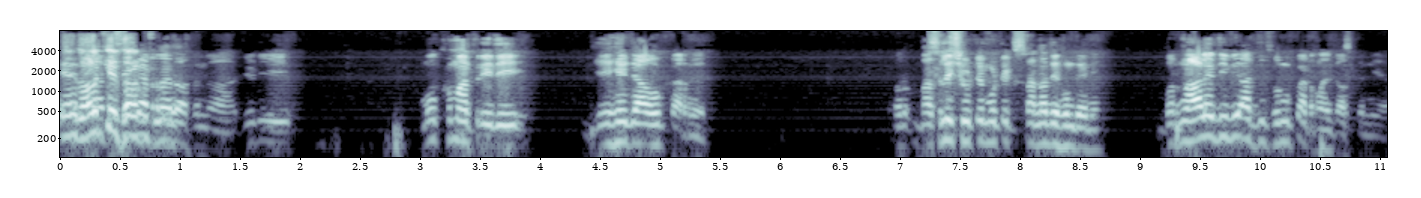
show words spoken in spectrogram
ਇਹ ਰਲ ਕੇ ਸਾਰਾ ਜਿਹੜੀ ਮੁੱਖ ਮੰਤਰੀ ਦੀ ਜਿਹੇ ਜਾ ਉਹ ਕਰ ਰਹੇ ਔਰ ਮਸਲੇ ਛੋਟੇ ਮੋਟੇ ਕਿਸਾਨਾਂ ਦੇ ਹੁੰਦੇ ਨੇ। ਬਰਨਾਲੇ ਦੀ ਵੀ ਅੱਜ ਤੁਹਾਨੂੰ ਘਟਨਾ ਦੱਸ ਦਿੰਦੇ ਆ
